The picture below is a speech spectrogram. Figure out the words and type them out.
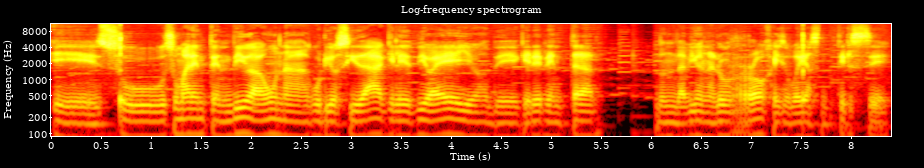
eh, su, su malentendido a una curiosidad que les dio a ellos de querer entrar donde había una luz roja y se podían sentirse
